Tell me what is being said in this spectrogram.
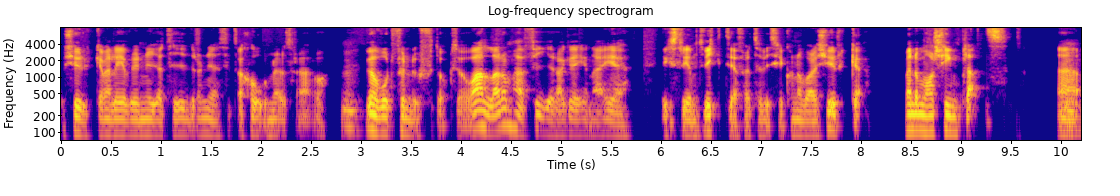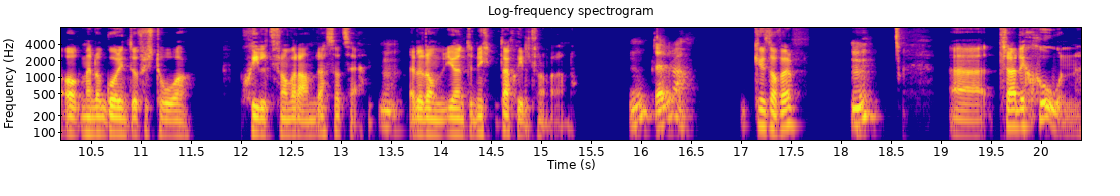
Och kyrkorna lever i nya tider och nya situationer och sådär. Och Mm. Vi har vårt förnuft också. Och alla de här fyra grejerna är extremt viktiga för att vi ska kunna vara kyrka. Men de har sin plats. Eh, Mm. och, men de går inte att förstå skilt från varandra så att säga. Mm. Eller de gör inte nytta skilt från varandra. Mm, det är bra. Kristoffer, eh, tradition.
